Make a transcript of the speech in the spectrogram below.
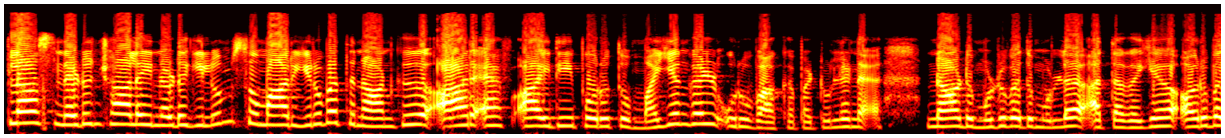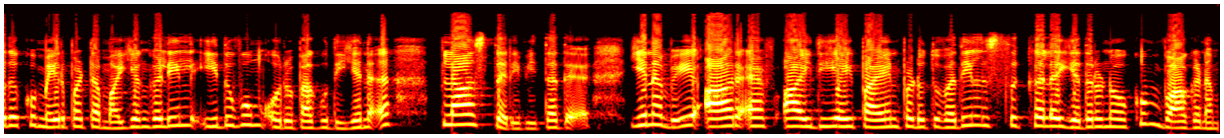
பிளாஸ் நெடுஞ்சாலை நடுகிலும் சுமார் இருபத்தி நான்கு ஆர்எஃப்ஐடி பொருத்தும் மையங்கள் உருவாக்கப்பட்டுள்ளன. நாடு முழுவதும் உள்ள அத்தகைய அறுபதுக்கும் மேற்பட்ட மையங்களில் இதுவும் ஒரு பகுதி என பிளாஸ் தெரிவித்தது. எனவே ஆர்எஃப்ஐடியை பயன்படுத்துவதில் சிக்கலை எதிர்நோக்கும் வாகன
